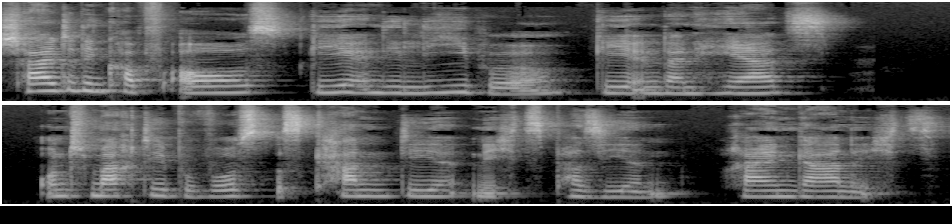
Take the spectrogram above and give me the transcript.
Schalte den Kopf aus, gehe in die Liebe, gehe in dein Herz und mach dir bewusst, es kann dir nichts passieren. Rein gar nichts.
